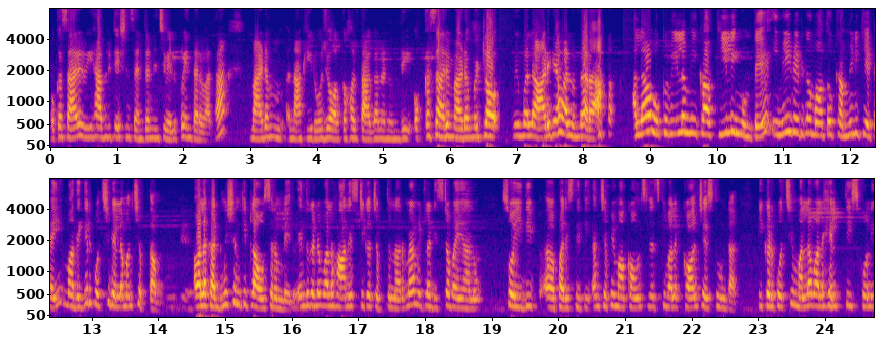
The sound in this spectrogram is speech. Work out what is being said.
ఒకసారి రీహాబిలిటేషన్ సెంటర్ నుంచి వెళ్ళిపోయిన తర్వాత మేడం నాకు ఈ రోజు ఆల్కహాల్ తాగాలని ఉంది. ఒక్కసారి మేడం ఇట్లా మిమ్మల్ని అడిగే వాళ్ళు ఉన్నారా? అలా ఒకవేళ మీకు ఆ ఫీలింగ్ ఉంటే ఇమీడియట్గా మాతో కమ్యూనికేట్ అయ్యి మా దగ్గరికి వచ్చి వెళ్ళమని చెప్తాము. వాళ్ళకి అడ్మిషన్కి ఇట్లా అవసరం లేదు. ఎందుకంటే వాళ్ళు హానెస్ట్గా చెప్తున్నారు. మ్యామ్ ఇట్లా డిస్టర్బ్ అయ్యాను. సో ఇది పరిస్థితి అని చెప్పి మా కౌన్సిలర్స్కి వాళ్ళకి కాల్ చేస్తూ ఉంటారు. ఇక్కడికి వచ్చి మళ్ళీ వాళ్ళ హెల్ప్ తీసుకొని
